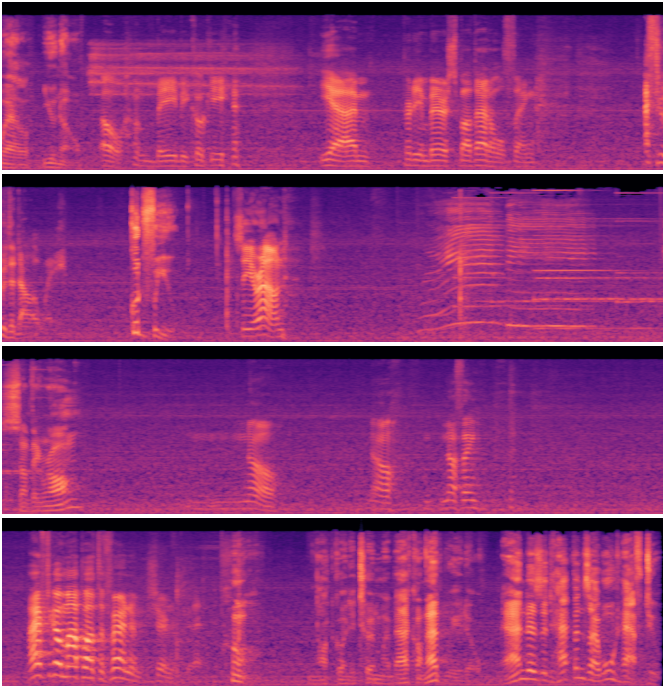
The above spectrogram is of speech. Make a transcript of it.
well, you know. oh, baby cookie. yeah, I'm pretty embarrassed about that whole thing. I threw the doll away. Good for you. See you around. Something wrong? No. No, nothing. I have to go mop out the furniture. Huh. Not going to turn my back on that weirdo. And as it happens, I won't have to,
